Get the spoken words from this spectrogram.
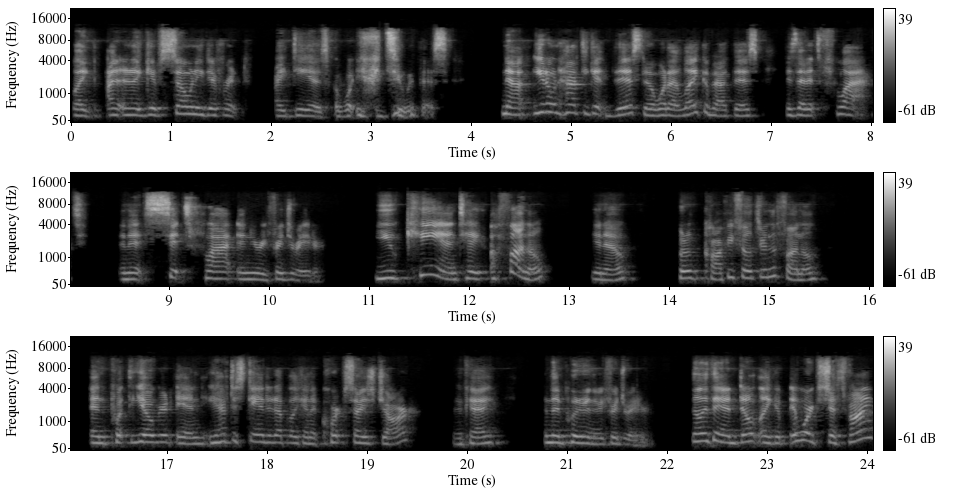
like, and I give so many different ideas of what you could do with this. Now, you don't have to get this. Now, what I like about this is that it's flat and it sits flat in your refrigerator. You can take a funnel, you know, put a coffee filter in the funnel and put the yogurt in. You have to stand it up like in a quart sized jar, okay? And then put it in the refrigerator. The only thing I don't like, it works just fine.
